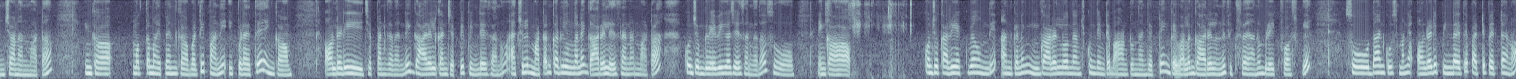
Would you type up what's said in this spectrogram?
ఉంచానన్నమాట. ఇంకా మొత్తం అయిపోయింది కాబట్టి పని ఇప్పుడైతే ఇంకా ఆల్రెడీ చెప్పాను కదండి గారెలకు అని చెప్పి పిండేసాను యాక్చువల్లీ మటన్ కర్రీ ఉందనే గారెలు వేసాను అనమాట కొంచెం గ్రేవీగా చేశాను కదా సో ఇంకా కొంచెం కర్రీ ఎక్కువే ఉంది. అందుకని గారెల్లో దంచుకుని తింటే బాగుంటుందని చెప్పి ఇంకా ఇవాళ గారెలన్నీ ఫిక్స్ అయ్యాను బ్రేక్ఫాస్ట్కి సో దానికోసమని ఆల్రెడీ పిండి అయితే పట్టి పెట్టాను.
